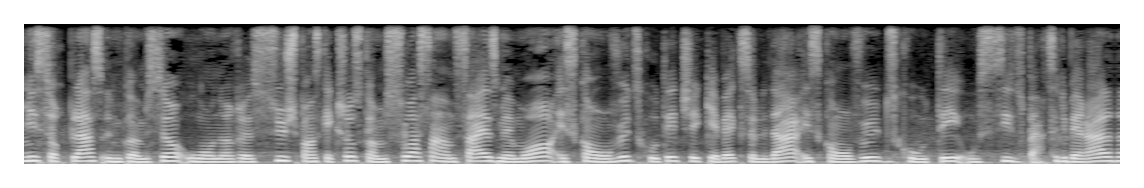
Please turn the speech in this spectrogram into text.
mis sur place une commission où on a reçu, je pense, quelque chose comme 76 mémoires. Et ce qu'on veut du côté de chez Québec solidaire et ce qu'on veut du côté aussi du Parti libéral,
